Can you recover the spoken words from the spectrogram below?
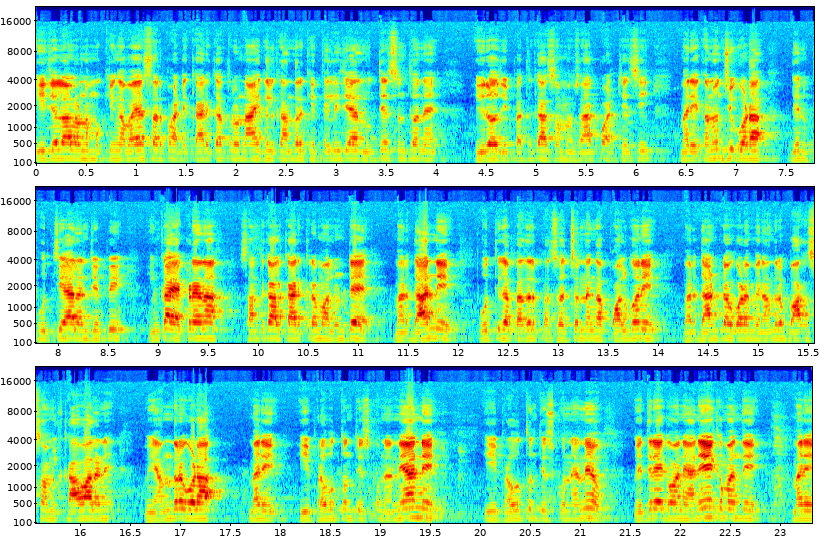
ఈ జిల్లాలో ఉన్న ముఖ్యంగా వైఎస్ఆర్ పార్టీ కార్యకర్తలు నాయకులకి అందరికీ తెలియజేయాలనే ఉద్దేశంతోనే ఈరోజు ఈ పత్రికా సమావేశం ఏర్పాటు చేసి మరి ఇక నుంచి కూడా దీన్ని పూర్తి చేయాలని చెప్పి ఇంకా ఎక్కడైనా సంతకాల కార్యక్రమాలు ఉంటే మరి దాన్ని పూర్తిగా ప్రజలు స్వచ్ఛందంగా పాల్గొని మరి దాంట్లో కూడా మీరు అందరూ భాగస్వాములు కావాలని మీ అందరూ కూడా మరి ఈ ప్రభుత్వం తీసుకున్న నిర్ణయాన్ని ఈ ప్రభుత్వం తీసుకున్న నిర్ణయం వ్యతిరేకమని అనేక మంది మరి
